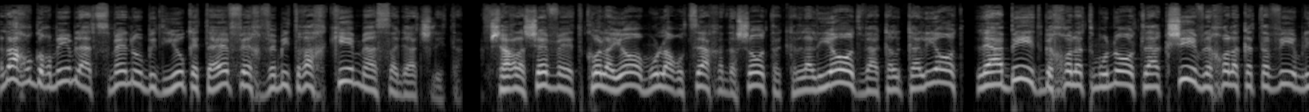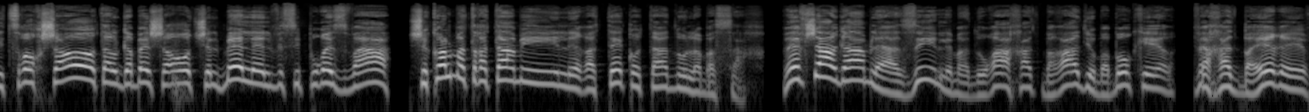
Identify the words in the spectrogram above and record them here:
אנחנו גורמים לעצמנו בדיוק את ההפך ומתרחקים מהשגת שליטה. אפשר לשבת כל היום מול ערוצי החדשות הכלליות והכלכליות, להביט בכל התמונות, להקשיב לכל הכתבים, לצרוך שעות על גבי שעות של מלל וסיפורי זוועה, שכל מטרתם היא לרתק אותנו למסך. ואפשר גם להאזין למהדורה אחת ברדיו בבוקר ואחת בערב,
